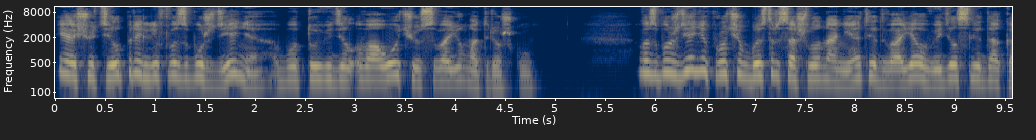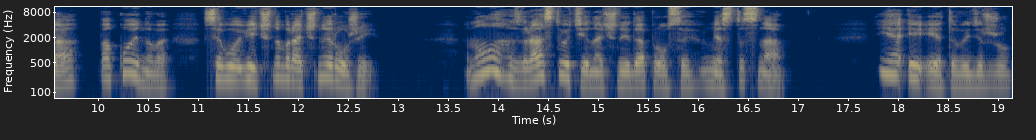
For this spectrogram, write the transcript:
И ощутил прилив возбуждения, будто увидел воочию свою матрешку. Возбуждение, впрочем, быстро сошло на нет, едва я увидел следака, покойного с его вечно мрачной рожей. Ну, здравствуйте, ночные допросы вместо сна. Я и это выдержу.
